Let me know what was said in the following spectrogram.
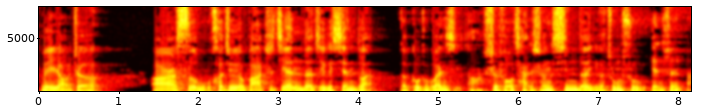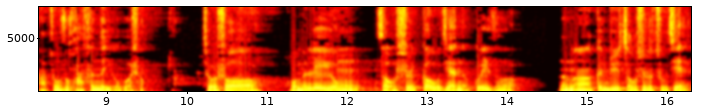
围绕着二二四五和九九八之间的这个线段的构筑关系啊，是否产生新的一个中枢延伸啊，中枢划分的一个过程。就是说，我们利用走势构建的规则。那么，根据走势的组件，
